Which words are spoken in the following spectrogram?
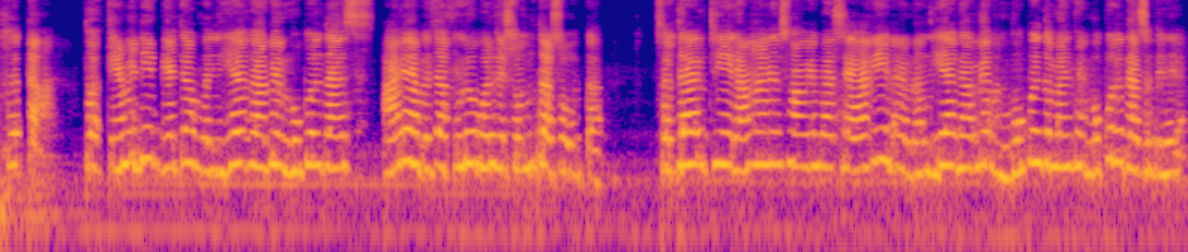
થતા તો તેમની બેટા વલિયા ગામે મુકુલદાસ આવ્યા બધા ફૂલો વંદે સોમતા સોમતા. સરદારથી રામાનંદ સ્વામી પાસે આવી અને બંધિયા ગામે મુકુલ મંદિર મુકુલદાસ દીધા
